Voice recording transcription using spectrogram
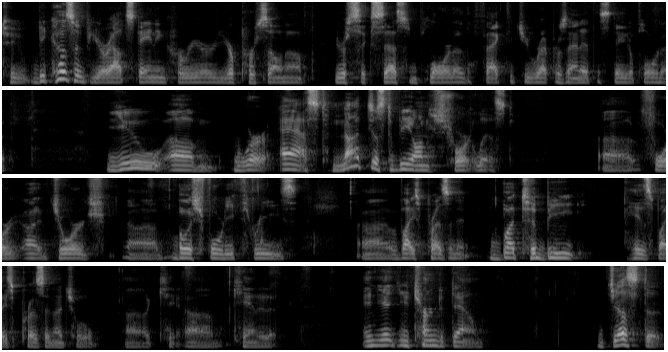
to, because of your outstanding career, your persona, your success in Florida, the fact that you represented the state of Florida, you um, were asked not just to be on a short list uh, for uh, George uh, Bush 43's uh, vice president, but to be his vice presidential uh, um, candidate. And yet you turned it down. Just a,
